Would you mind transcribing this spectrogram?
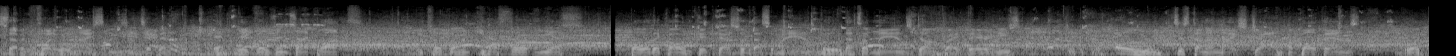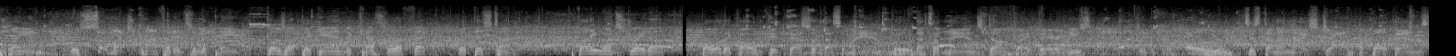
seven-footer with a nice, easy tip in. VanVleet goes inside, blocks. He took on Kessler, and yes, But what they call him Kid Kessler, that's a man's move. That's a man's dunk right there. And he's oh, just done a nice job on both ends. boy, playing with so much confidence in the paint. Goes up again, the Kessler effect, but this time, thought he went straight up. But they call him Kid Kessler, that's a man's move. That's a man's dunk right there. And he's oh, just done a nice job on both ends.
